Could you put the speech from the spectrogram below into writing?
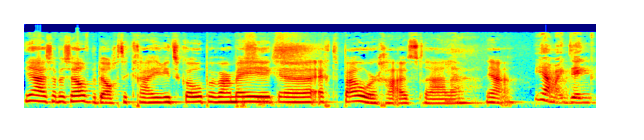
Ja, ze hebben zelf bedacht, ik ga hier iets kopen waarmee Precies. ik eh, echt power ga uitstralen. Ja. Ja, Ja, maar ik denk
